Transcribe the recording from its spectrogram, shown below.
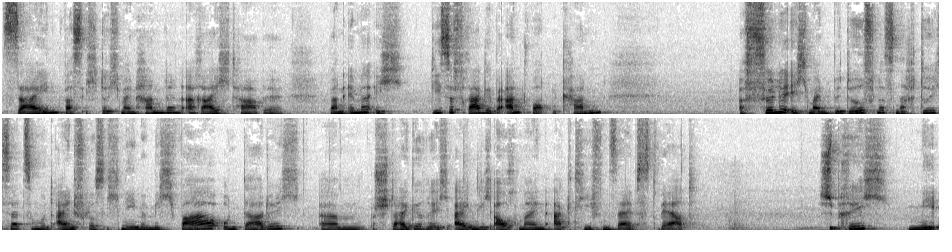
sein, was ich durch mein Handeln erreicht habe, wann immer ich diese Frage beantworten kann, erfülle ich mein Bedürfnis nach Durchsetzung und Einfluss. Ich nehme mich wahr und dadurch ähm, steigere ich eigentlich auch meinen aktiven Selbstwert. Sprich, äh,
